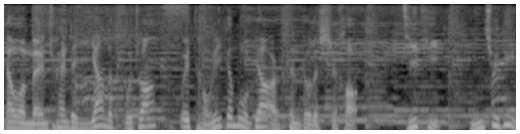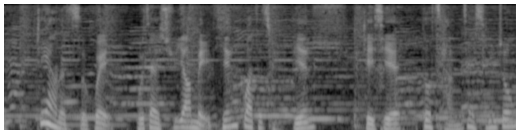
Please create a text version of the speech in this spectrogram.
当我们穿着一样的服装，为同一个目标而奋斗的时候，集体凝聚力这样的词汇不再需要每天挂在嘴边，这些都藏在心中。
